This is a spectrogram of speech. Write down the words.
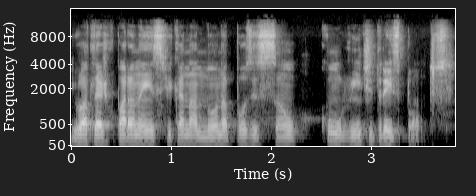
e o Atlético Paranaense fica na nona posição com 23 pontos.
